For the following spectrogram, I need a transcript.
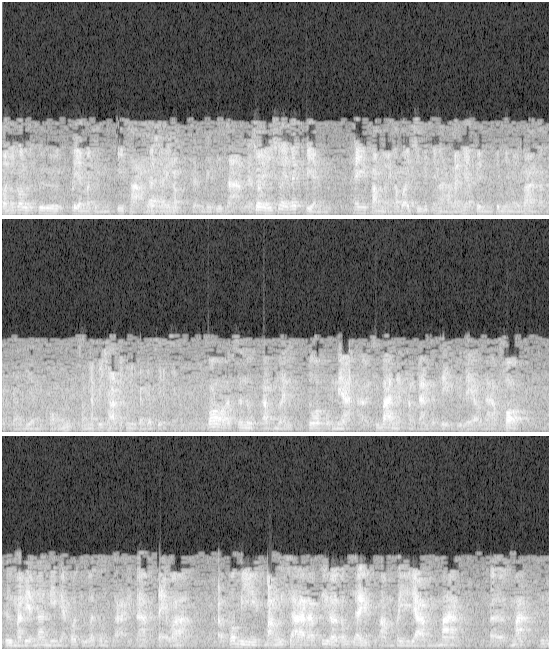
ตอนนี้ก็คือเรียนมาถึงปีสามแล้วใช่ไหมครับจะปีที่สามแล้วช่วยช่วยแลกเปลี่ยนให้ฟังหน่อยครับว่าชีวิตในมหาลัยเนี่ยเป็นเป็นยังไงบ้างครับกับการเรียนของสำนักวิชาเทคโนโลยีการเกษตรเนะครับก็สนุกครับเหมือนตัวผมเนี่ยเอ่อที่บ้านเนี่ยทำการเกษตรอยู่แล้วนะครับ ก็คือมาเรียนด้านนี้เนี่ยก็ถือว่าตรงสายนะครับ แต่ว่าเอ่อก็มีบางวิชานะครับที่เราต้องใช้ความพยายามมากเอ่อมากขึ้น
